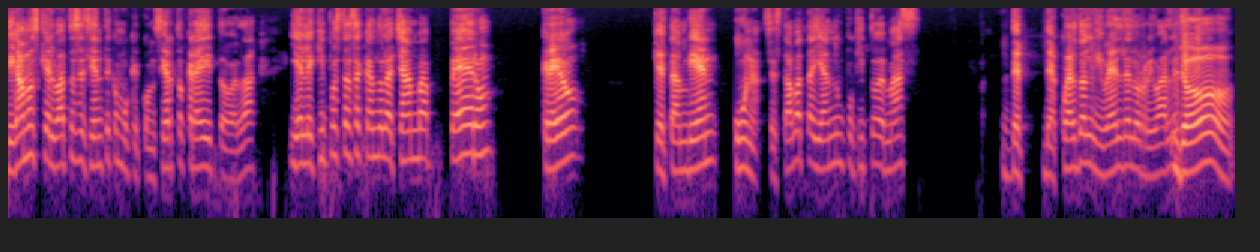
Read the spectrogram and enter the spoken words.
digamos que el vato se siente como que con cierto crédito, ¿verdad? Y el equipo está sacando la chamba, pero creo que también, una, se está batallando un poquito de más de, acuerdo al nivel de los rivales. Yo.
